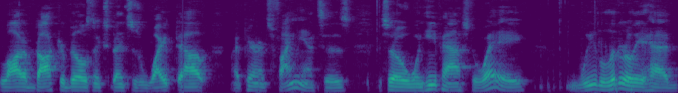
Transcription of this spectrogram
a lot of doctor bills and expenses wiped out my parents' finances. So when he passed away, we literally had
